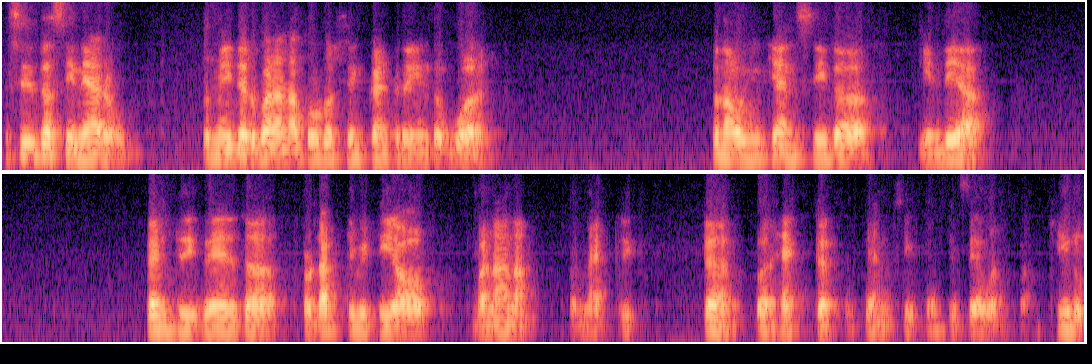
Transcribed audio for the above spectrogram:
this is the scenario, the major banana producing country in the world. So now you can see the India country where the productivity of banana per metric per hectare, you can see 27.0.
